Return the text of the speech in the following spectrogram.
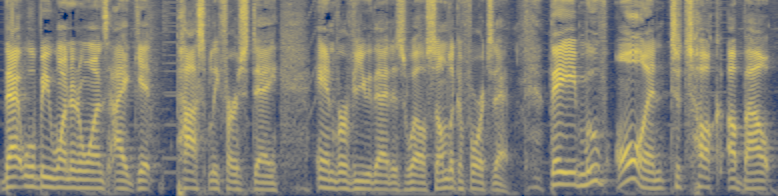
that will be one of the ones I get possibly first day and review that as well. So I'm looking forward to that. They move on to talk about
